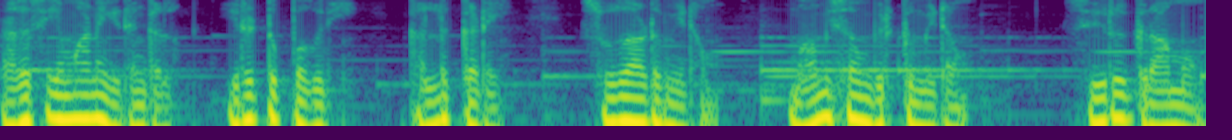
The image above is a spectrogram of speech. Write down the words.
ரகசியமான இடங்கள் இருட்டுப் பகுதி கள்ளுக்கடை சூதாடும் இடம் மாமிசம் விற்கும் இடம் சிறு கிராமம்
